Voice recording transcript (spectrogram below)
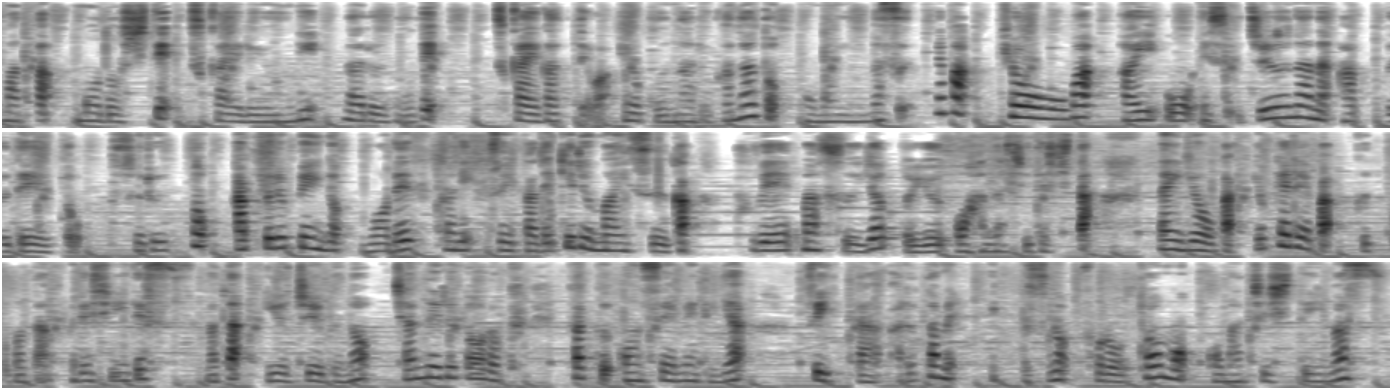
また戻して使えるようになるので、使い勝手は良くなるかなと思います。では、今日は iOS17 アップデートすると Apple Pay のウォレットに追加できる枚数が増えますよというお話でした。内容が良ければグッドボタン嬉しいです。また YouTube のチャンネル登録、各音声メディア、Twitter 改め X のフォロー等もお待ちしています。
